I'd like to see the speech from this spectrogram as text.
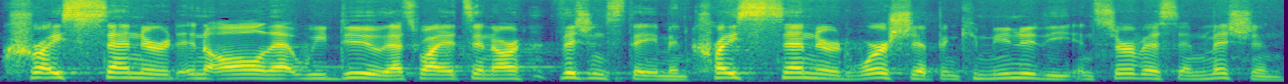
Christ centered in all that we do. That's why it's in our vision statement Christ centered worship and community and service and mission,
